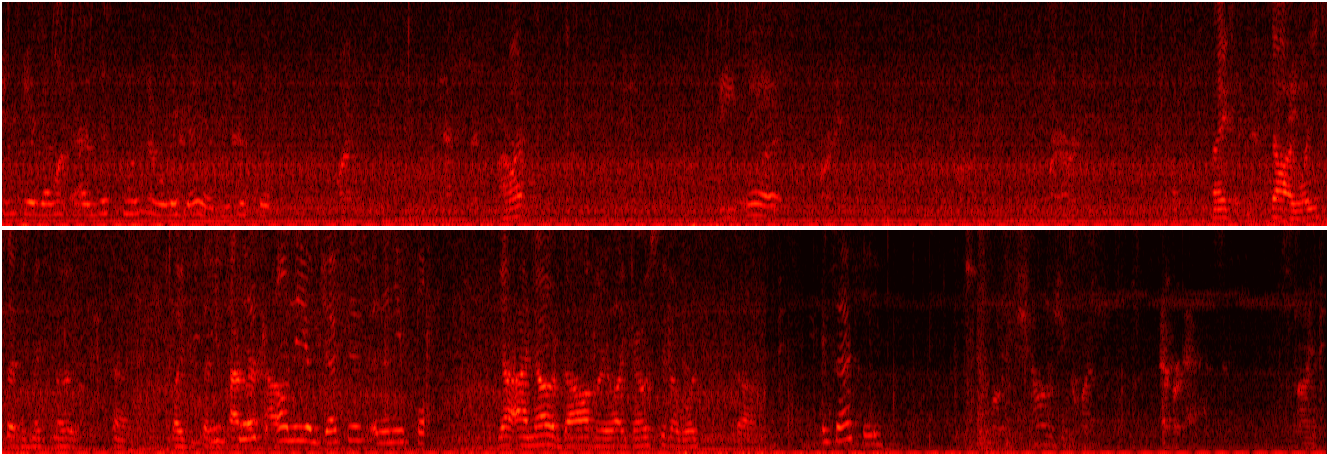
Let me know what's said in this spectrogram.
Seems like I'm, uh, I'm just talking really good. You just like, What? what? Like, dog, what you said just makes no sense. Like you said, You just have click on the objective and then you fall. Yeah, I know, dog, but it like goes through the wood stuff. Exactly. the most challenging question ever asked, scientific,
